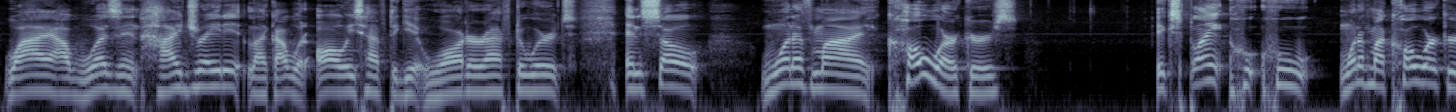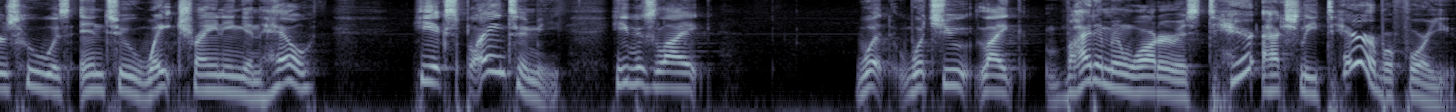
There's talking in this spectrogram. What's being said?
why I wasn't hydrated. Like I would always have to get water afterwards. And so one of my coworkers explained who, who one of my coworkers who was into weight training and health, he explained to me. He was like, what what you like vitamin water is ter- actually terrible for you.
